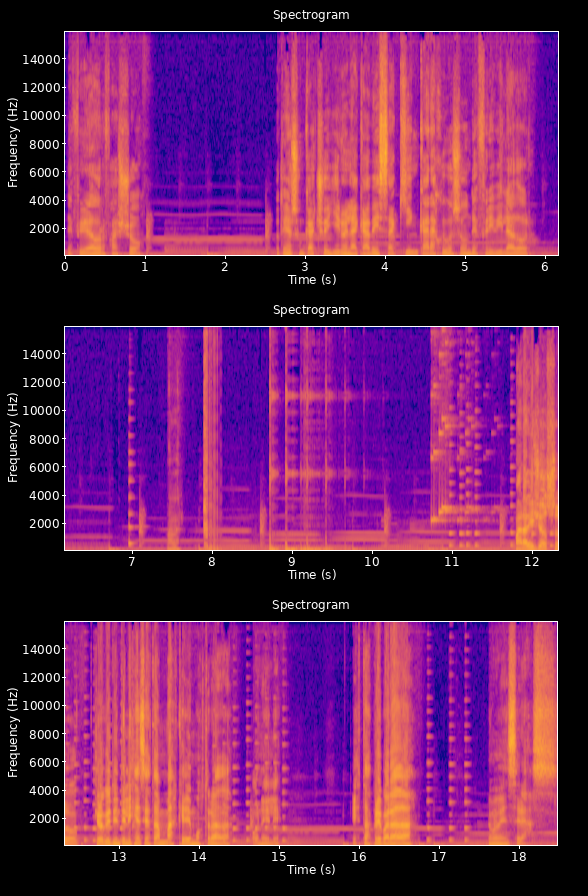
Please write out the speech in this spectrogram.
Desfibrilador falló. Lo tenías un cacho de hielo en la cabeza. ¿Quién carajo iba a ser un desfibrilador? A ver. Maravilloso. Creo que tu inteligencia está más que demostrada. Ponele. ¿Estás preparada? No me vencerás.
